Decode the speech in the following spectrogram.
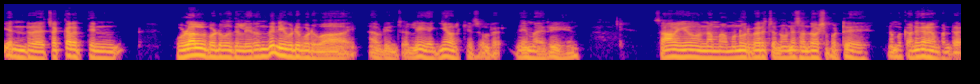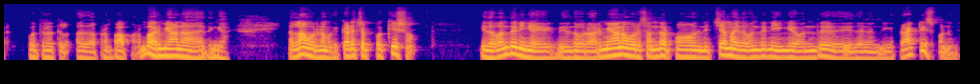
என்ற சக்கரத்தின் உழல்படுவதில் இருந்து நீ விடுபடுவாய் அப்படின்னு சொல்லி யஜ்ஞவல்கியர் சொல்கிறார் அதே மாதிரி சாமியும் நம்ம முந்நூறு பேரை சொன்னோடனே சந்தோஷப்பட்டு நமக்கு அனுகிரகம் பண்ணுறார் உத்திரத்தில் அது அப்புறம் பார்ப்போம். ரொம்ப அருமையான இதுங்க. இதெல்லாம் ஒரு நமக்கு கிடைச்ச பொக்கிஷம். இதை வந்து நீங்கள் இந்த ஒரு அருமையான ஒரு சந்தர்ப்பம் நிச்சயமாக இதை வந்து நீங்கள் வந்து இதை நீங்கள் ப்ராக்டிஸ் பண்ணுங்க.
